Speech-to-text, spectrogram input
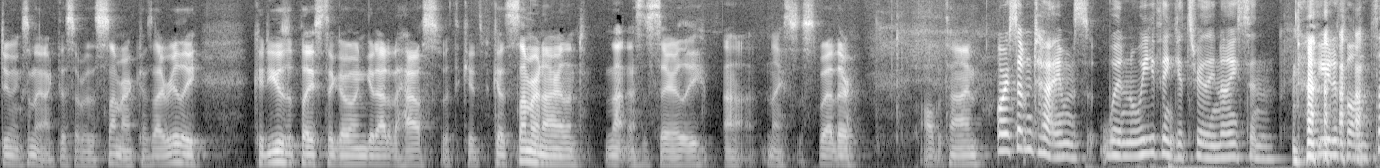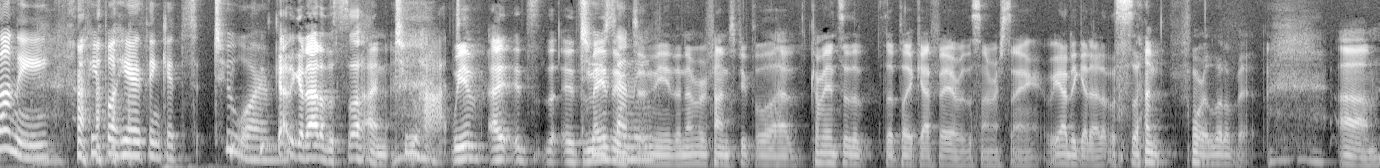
doing something like this over the summer because I really could use a place to go and get out of the house with the kids because summer in Ireland not necessarily uh, nicest weather all the time." Or sometimes when we think it's really nice and beautiful and sunny, people here think it's too warm, Got to get out of the sun. too hot. We have. I, it's it's Too amazing to me the number of times people have come into the the play cafe over the summer saying we got to get out of the sun for a little bit. Um,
